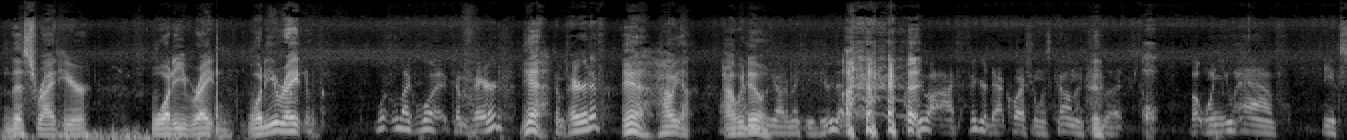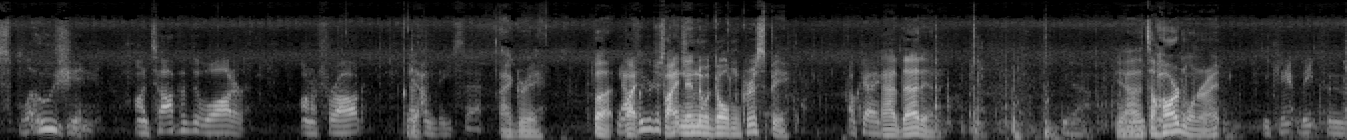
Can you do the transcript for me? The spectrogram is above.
This right here. What are you rating? What are you rating? What, like what? Compared? Yeah, Comparative? yeah. How ya? How we I doing? You got to make me do that. I, knew, I figured that question was coming, but but when you have the explosion on top of the water on a frog, nothing beats that. I agree. But Now, bite- we were just biting into a golden crispy, Okay. add that in. Yeah. Yeah, it's a hard one, right? You can't beat food.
